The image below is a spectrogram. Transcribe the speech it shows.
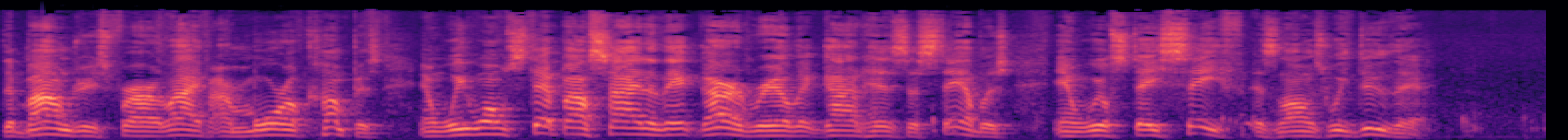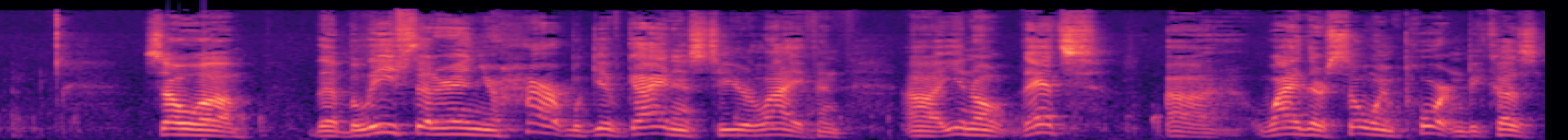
the boundaries for our life, our moral compass, and we won't step outside of that guardrail that God has established, and we'll stay safe as long as we do that. So, uh, the beliefs that are in your heart will give guidance to your life. And, uh, you know, that's uh, why they're so important because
